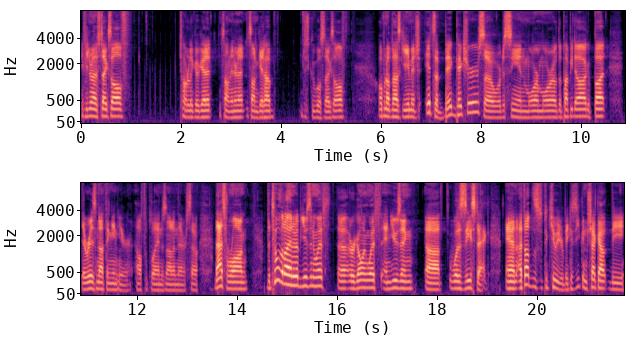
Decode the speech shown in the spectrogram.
If you don't have Stegsolve, totally go get it. It's on the internet. It's on GitHub. Just Google Stegsolve. Open up the Husky image. It's a big picture, so we're just seeing more and more of the puppy dog, but there is nothing in here. Alpha plane is not in there, so that's wrong. The tool that I ended up using with, uh, or going with and using uh, was ZSteg. And I thought this was peculiar because you can check out the,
